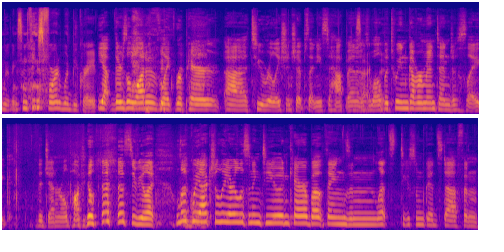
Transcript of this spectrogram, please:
moving some things forward would be great Yeah, there's a lot of like repair uh, to relationships that needs to happen as well between government and just like the general populace to be like, look, we actually are listening to you and care about things, and let's do some good stuff. And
